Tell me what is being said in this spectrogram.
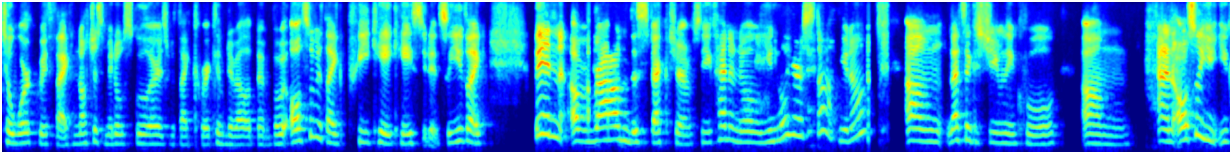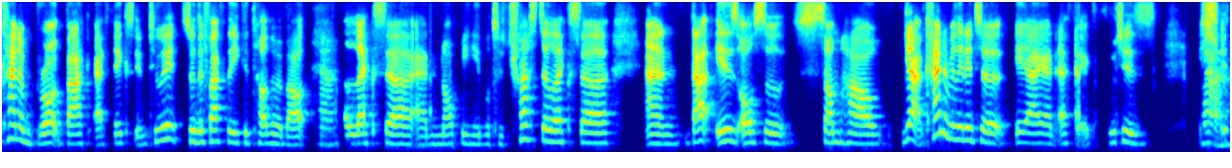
to work with like not just middle schoolers with like curriculum development but also with like pre-K K students. So you've like been around the spectrum so you kind of know you know your stuff you know? Um that's extremely cool um and also you, you kind of brought back ethics into it so the fact that you could tell them about yeah. alexa and not being able to trust alexa and that is also somehow yeah kind of related to ai and ethics which is yeah. it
